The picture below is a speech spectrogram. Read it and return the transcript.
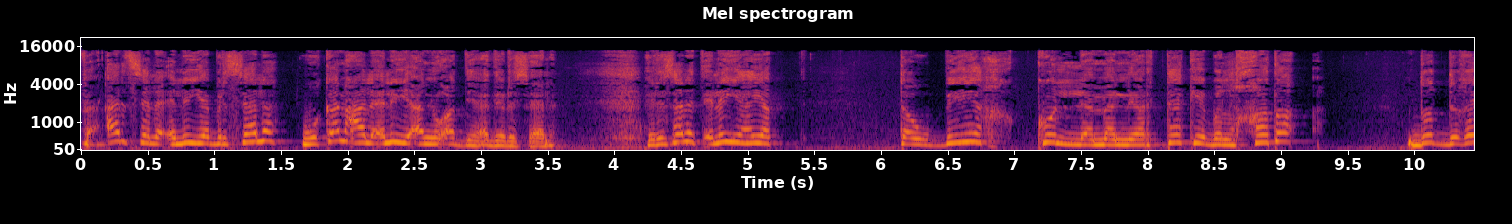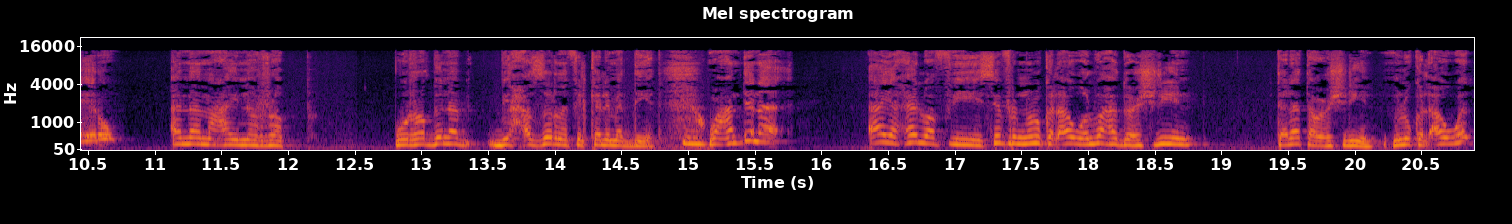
فأرسل ايليا برسالة وكان على ايليا أن يؤدي هذه الرسالة. رسالة ايليا هي توبيخ كل من يرتكب الخطأ ضد غيره أمام عين الرب. وربنا بيحذرنا في الكلمات ديت. وعندنا آية حلوة في سفر الملوك الأول 21 23 الملوك الأول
